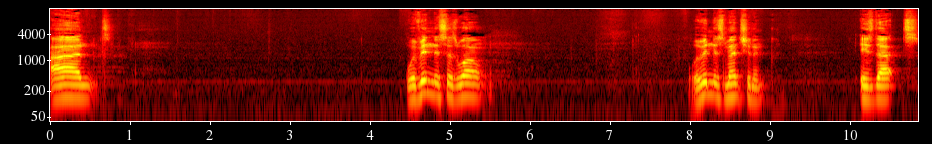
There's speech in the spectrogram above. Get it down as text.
and within this as well within this mentioning is that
